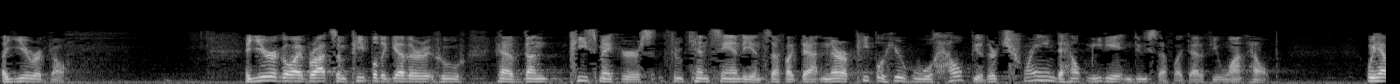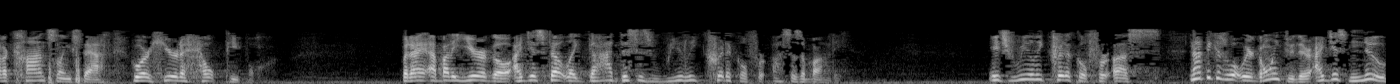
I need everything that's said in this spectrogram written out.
a year ago. A year ago, I brought some people together who have done peacemakers through Ken Sande and stuff like that. And there are people here who will help you. They're trained to help mediate and do stuff like that if you want help. We have a counseling staff who are here to help people. But I, about a year ago, I just felt like, God, this is really critical for us as a body. It's really critical for us. Not because of what we are going through there. I just knew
